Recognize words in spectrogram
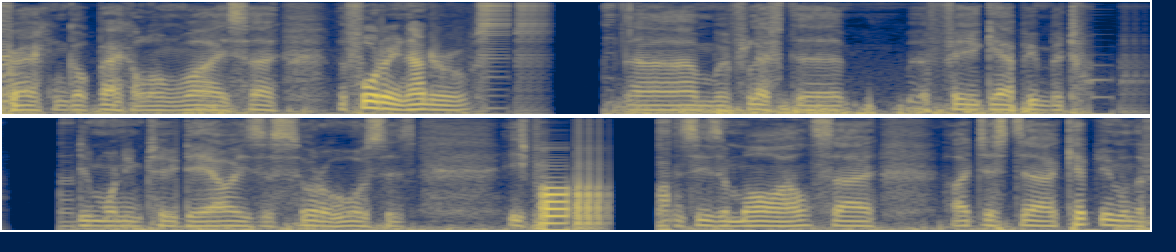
track and got back a long way. So the 1400, um, we've left a, a, fair gap in between. I didn't want him too down. He's the sort of horse that's he's probably since is a mile. So I just uh, kept him on the.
